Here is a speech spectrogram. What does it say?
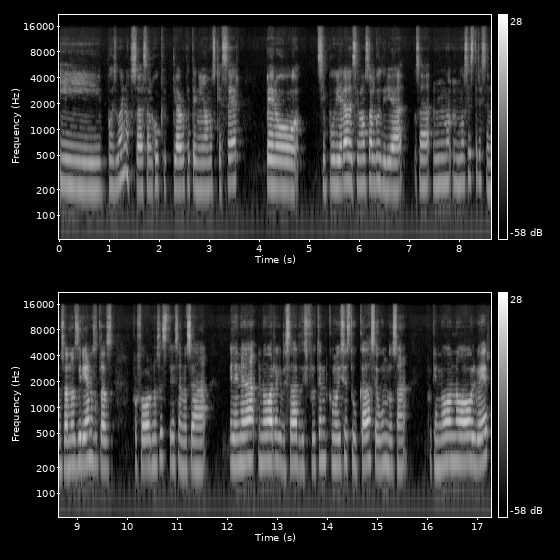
y pues bueno, o sea, es algo que claro que teníamos que hacer, pero si pudiera decirnos algo diría, o sea, no, no se estresen, o sea, nos diría a nosotras, por favor, no se estresen, o sea, Elena no va a regresar, disfruten, como dices tú, cada segundo, o sea, porque no, no va a volver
